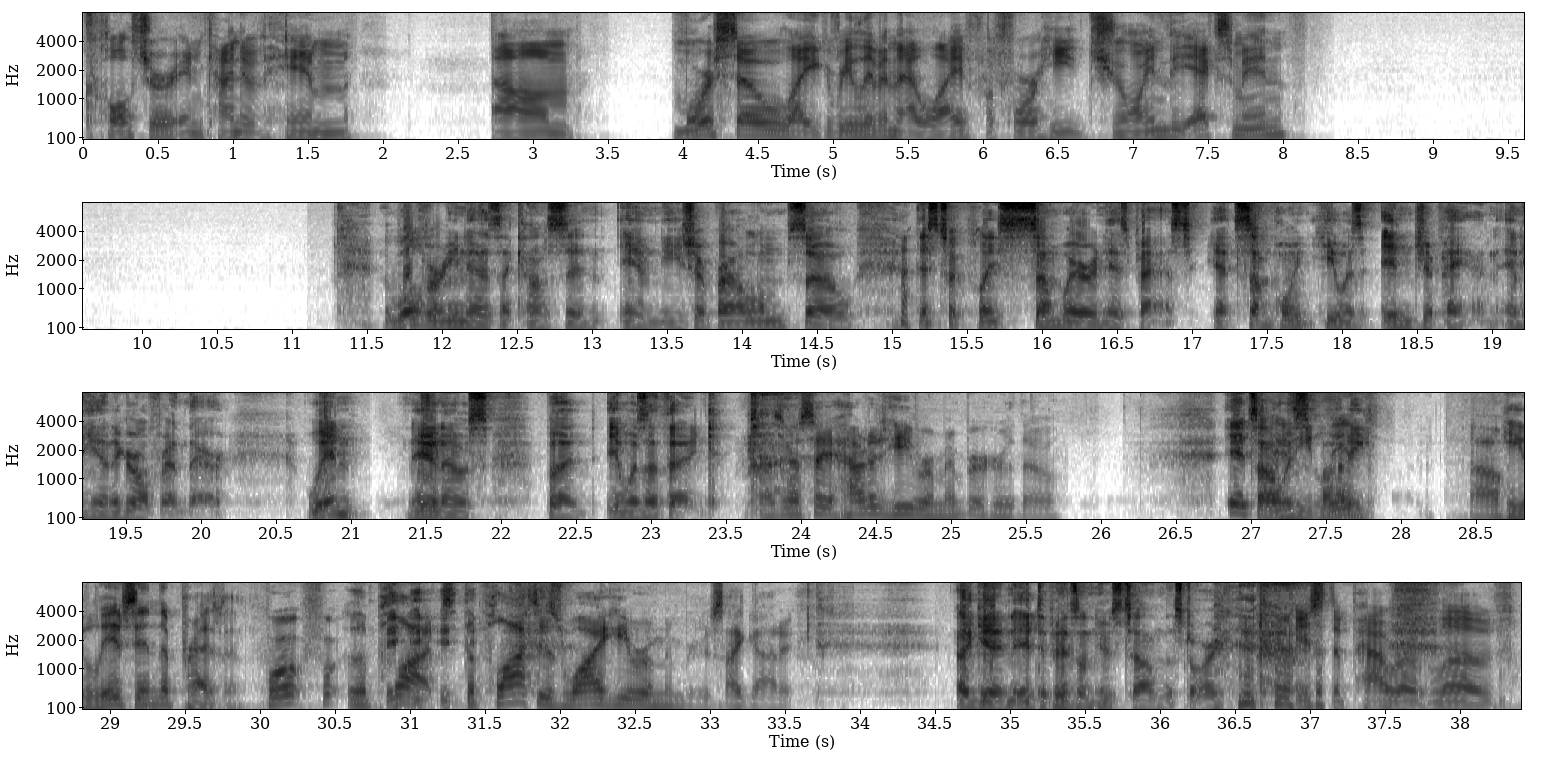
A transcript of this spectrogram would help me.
culture and kind of him um more so like reliving that life before he joined the X-Men. The Wolverine has a constant amnesia problem, so this took place somewhere in his past. At some point, he was in Japan and he had a girlfriend there. When? Who knows? But it was a thing. I was gonna say, how did he remember her though? It's always he funny. lived- He lives in the present. For, for the plot, the plot is why he remembers. I got it. Again, it depends on who's telling the story. it's the power of love.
